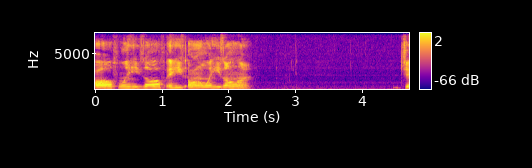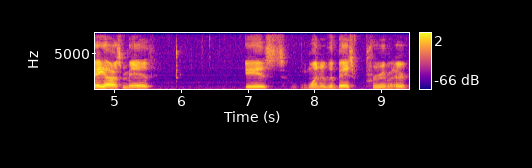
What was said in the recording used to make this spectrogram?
off when he's off and he's on when he's on. J.R. Smith is one of the best perimeter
